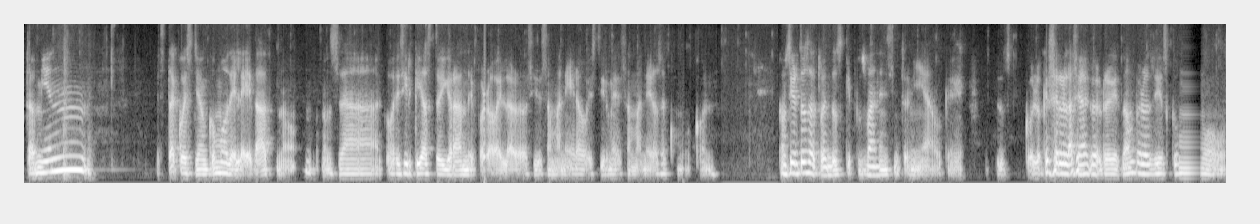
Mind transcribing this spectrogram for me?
también esta cuestión como de la edad, ¿no? O sea, como decir que ya estoy grande para bailar así de esa manera o vestirme de esa manera, o sea, como con, con ciertos atuendos que pues van en sintonía o que pues, con lo que se relaciona con el reggaetón, pero sí es como,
